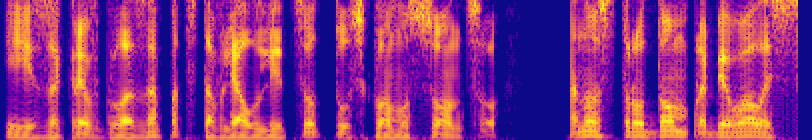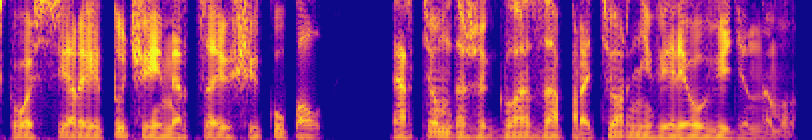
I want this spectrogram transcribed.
и, закрыв глаза, подставлял лицо тусклому солнцу. Оно с трудом пробивалось сквозь серые тучи и мерцающий купол. Артём даже глаза протер, не веря увиденному.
